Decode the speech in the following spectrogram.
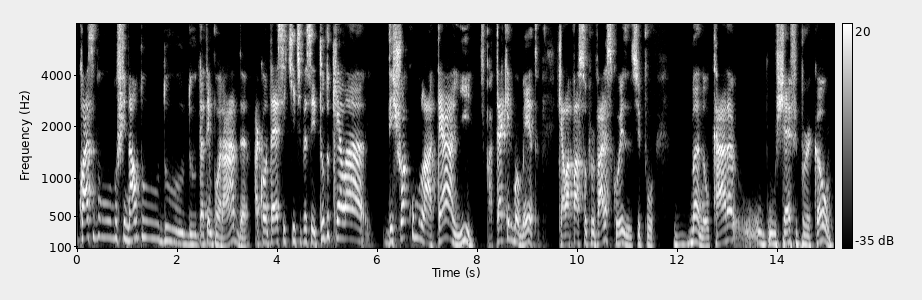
quase no, no final do, do, do, da temporada, acontece que, tipo assim, tudo que ela deixou acumular até ali, tipo, até aquele momento, que ela passou por várias coisas, tipo Mano, o cara, o, o chefe porcão,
